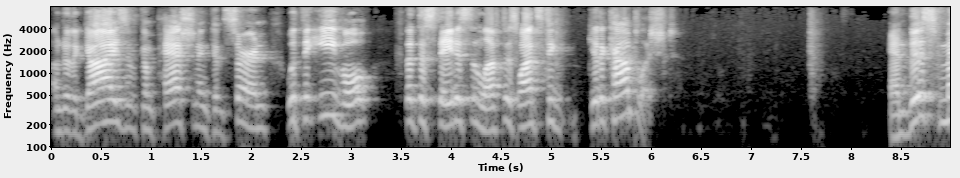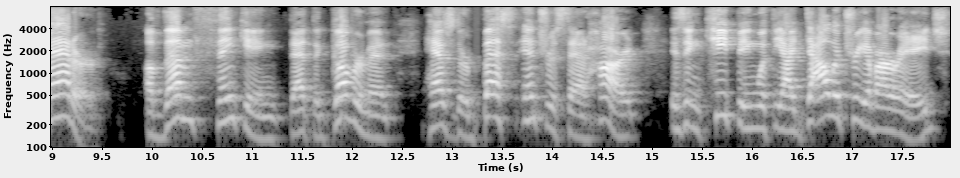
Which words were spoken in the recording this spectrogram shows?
under the guise of compassion and concern with the evil that the statist and leftist wants to get accomplished. And this matter of them thinking that the government has their best interests at heart is in keeping with the idolatry of our age,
